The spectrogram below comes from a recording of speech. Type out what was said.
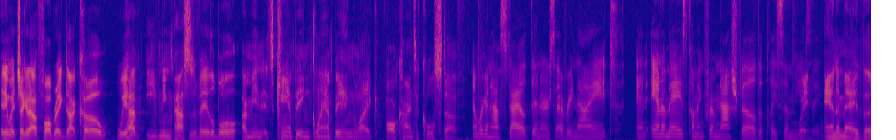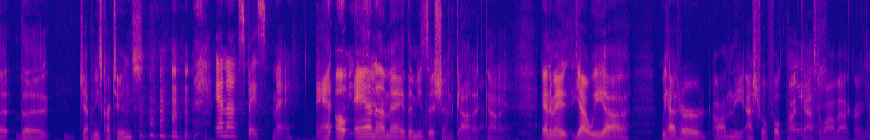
Anyway, check it out, fallbreak.co. We have evening passes available. I mean, it's camping, glamping, like all kinds of cool stuff. And we're gonna have styled dinners every night. And anime is coming from Nashville to play some music. Wait, anime, the the Japanese cartoons? Anna Space May. An- oh, anime, the musician. Got it, got it. Anime, yeah, we uh we had her on the Asheville Folk Oh, podcast a while back, right? Yeah.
